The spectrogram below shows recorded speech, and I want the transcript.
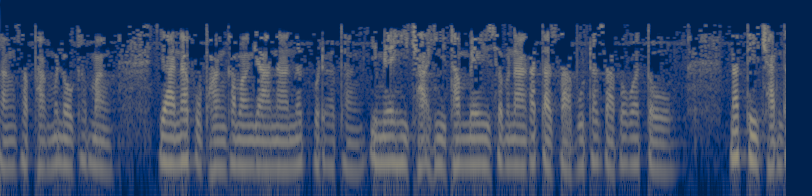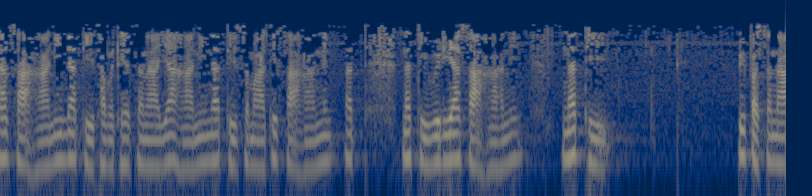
ตังสัพพังมโนกัมมังยานะปุพังกมังยานานปรวตังอิเมหิชาหิธรรมเมหิสมนาคตัสสาพุทธสาภควโตนัตติฉันทสาหานินัตติธรรมเทศนายาหานินัตติสมาธิสาหานินัตติวิริยสาหานินัตติวิปัสนา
